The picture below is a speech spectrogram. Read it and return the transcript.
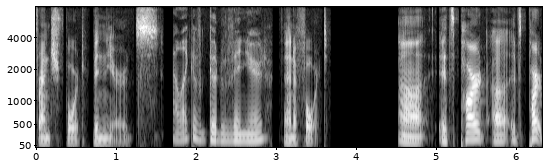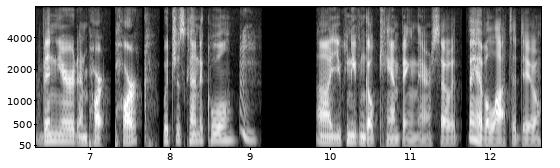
French Fort Vineyards I like a good vineyard. and a fort. Uh, it's part uh, it's part vineyard and part park, which is kind of cool. Hmm. Uh, you can even go camping there, so it, they have a lot to do.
